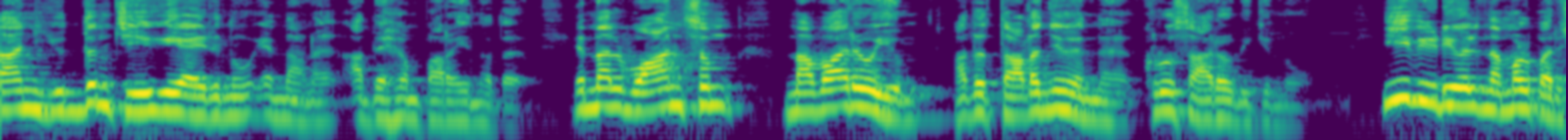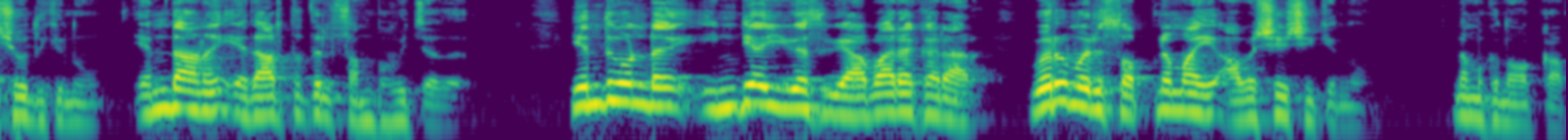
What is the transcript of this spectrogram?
താൻ യുദ്ധം ചെയ്യുകയായിരുന്നു എന്നാണ് അദ്ദേഹം പറയുന്നത്. എന്നാൽ വാൻസും നവാരോയും അത് തടഞ്ഞുവെന്ന് ക്രൂസ് ആരോപിക്കുന്നു. ഈ വീഡിയോയിൽ നമ്മൾ പരിശോധിക്കുന്നു എന്താണ് യഥാർത്ഥത്തിൽ സംഭവിച്ചത്. എന്തുകൊണ്ട് ഇന്ത്യ യു വ്യാപാര കരാർ വെറുമൊരു സ്വപ്നമായി അവശേഷിക്കുന്നു? നമുക്ക് നോക്കാം.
